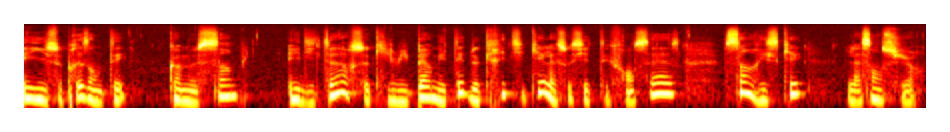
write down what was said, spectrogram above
et il se présentait comme simple éditeur, ce qui lui permettait de critiquer la société française sans risquer la censure.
